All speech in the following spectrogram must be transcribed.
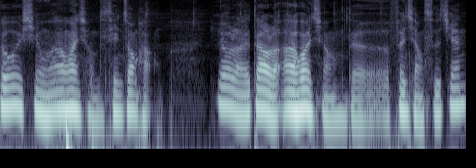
各位新闻爱幻想的听众好，又来到了爱幻想的分享时间。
